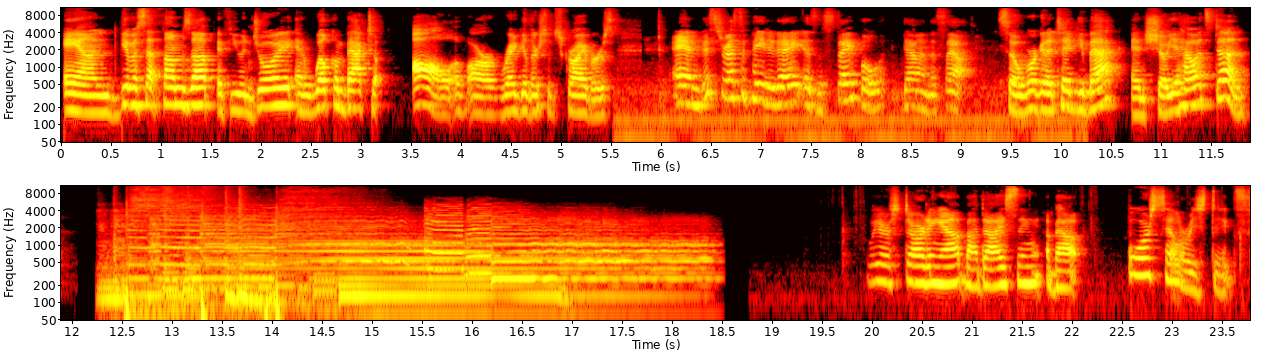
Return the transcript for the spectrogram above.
And give us that thumbs up if you enjoy. And welcome back to all of our regular subscribers. And this recipe today is a staple down in the South. So we're going to take you back and show you how it's done. We are starting out by dicing about four celery sticks.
